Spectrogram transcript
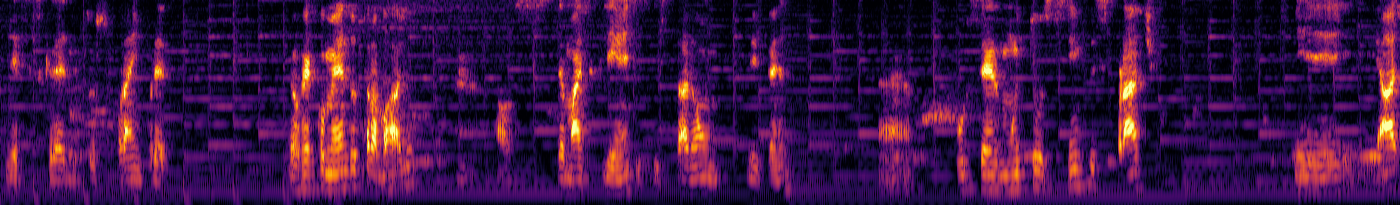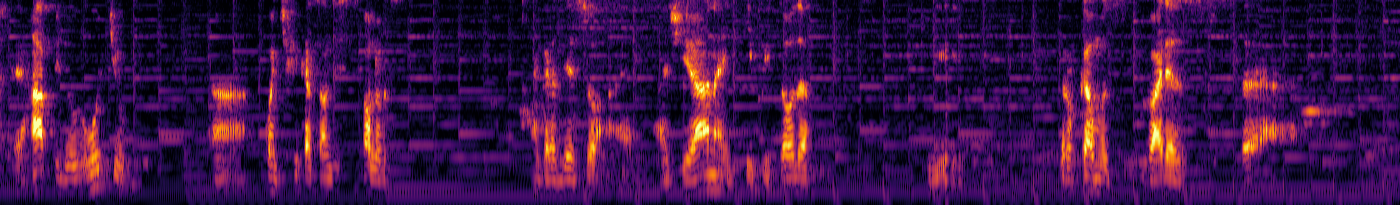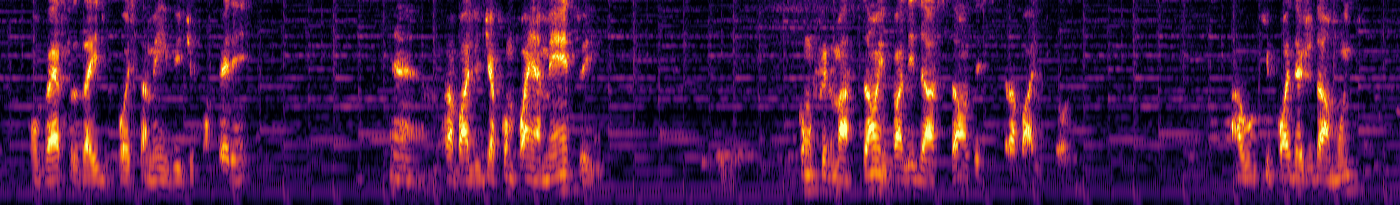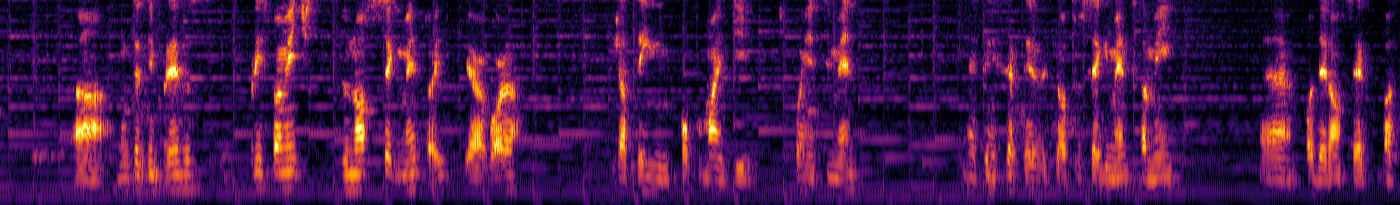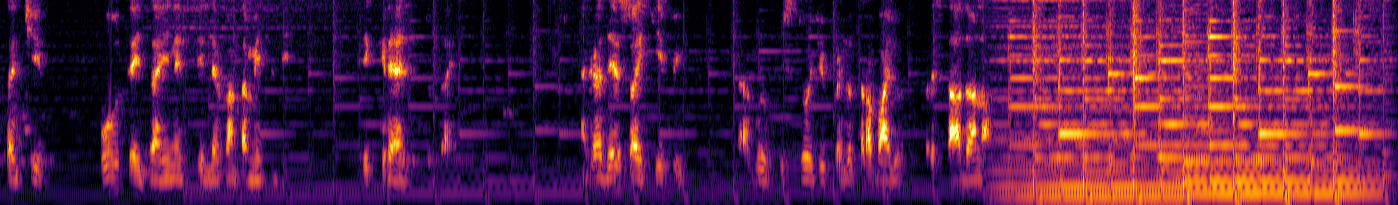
desses créditos para a empresa. Eu recomendo o trabalho né, aos demais clientes que estarão me vendo, uh, por ser muito simples, prático e é rápido, útil a quantificação desses valores. Agradeço a, a Giana, a equipe toda, que trocamos várias uh, conversas aí depois também em videoconferência. É, um trabalho de acompanhamento e, e confirmação e validação desse trabalho todo. Algo que pode ajudar muito uh, muitas empresas, principalmente do nosso segmento aí, que agora já tem um pouco mais de, de conhecimento, mas tenho certeza que outros segmentos também uh, poderão ser bastante úteis aí nesse levantamento de, de créditos aí. Agradeço a equipe da Grupo Estúdio pelo trabalho prestado a nós.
